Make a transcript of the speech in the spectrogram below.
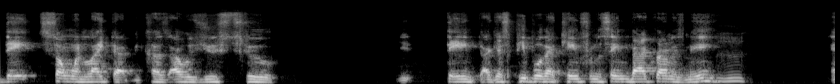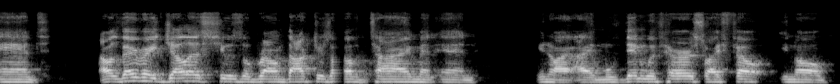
date someone like that because I was used to dating, I guess, people that came from the same background as me. Mm-hmm. And I was very, very jealous. She was around doctors all the time. And, and you know, I, I moved in with her. So I felt, you know,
